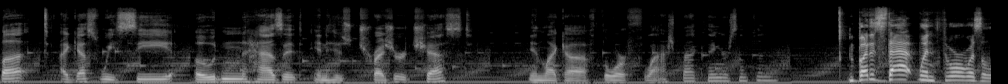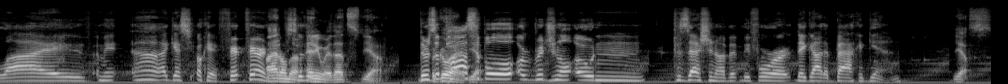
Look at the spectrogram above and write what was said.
but I guess we see Odin has it in his treasure chest in like a Thor flashback thing or something. But is that when Thor was alive? I mean, uh, I guess okay, fair, fair enough. I don't know. So anyway, that's yeah. there's but a go ahead, yeah. possible original Odin possession of it before they got it back again. Yes.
